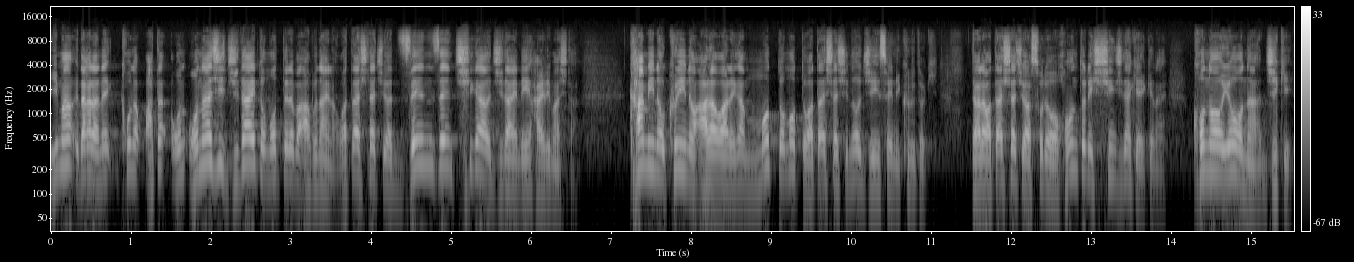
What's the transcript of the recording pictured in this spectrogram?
今だからねこの同じ時代と思ってれば危ないの。私たちは全然違う時代に入りました。神の国の現れがもっともっと私たちの人生に来るときだから私たちはそれを本当に信じなきゃいけない。このような時期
